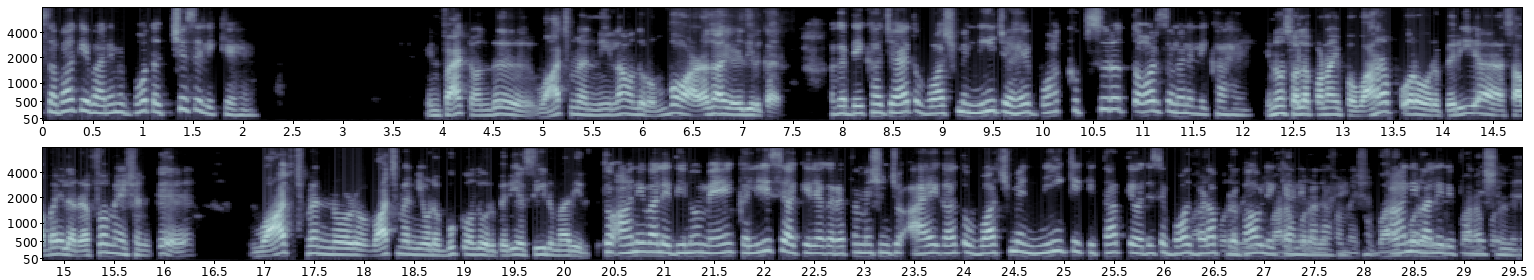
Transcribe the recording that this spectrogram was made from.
सभा के बारे में बहुत अच्छे से लिखे हैं இன்ஃபேக்ட் வந்து வாட்ச்மேன் நீலாம் வந்து ரொம்ப அழகா எழுதியிருக்காரு अगर देखा जाए तो वॉचमैन नी जो है बहुत खूबसूरत तौर से उन्होंने लिखा है இன்னும் சொல்ல போனா இப்ப வரப்போற ஒரு பெரிய சபையில ரெஃபர்மேஷனுக்கு வாட்ச்மேனோட வாட்ச்மேனியோட புக் வந்து ஒரு பெரிய சீடு மாதிரி இருக்கு तो आने वाले दिनों में कलीसिया के लिए अगर रेफर्मेशन जो आएगा तो वॉचमैन नी के किताब की वजह से बहुत बड़ा வரப்போற प्रभाव re- लेके आने வரப்போற वाला है reformation, आने வரப்போற वाले re- रिफॉर्मेशन வரப்போற में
